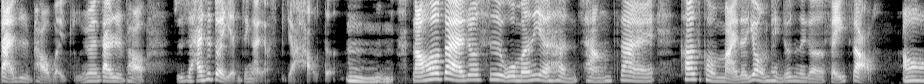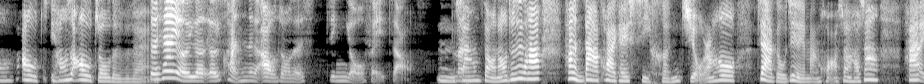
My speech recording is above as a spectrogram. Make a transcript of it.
戴日抛为主，因为戴日抛。就是还是对眼睛来讲是比较好的，嗯嗯，然后再来就是我们也很常在 Costco 买的用品，就是那个肥皂哦，澳好像是澳洲的，对不对？对，现在有一个有一款是那个澳洲的精油肥皂，嗯，香皂，然后就是它它很大块，可以洗很久，然后价格我记得也蛮划算，好像它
